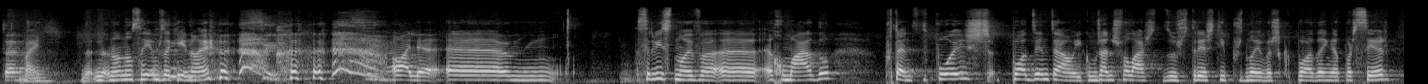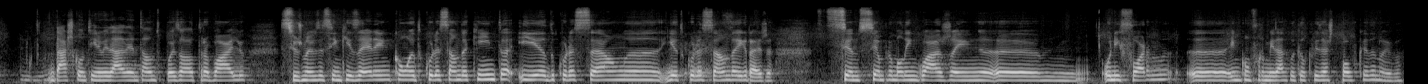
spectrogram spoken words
tantas. Bem, não, não saímos aqui, não é? Sim. Sim Olha, serviço de noiva arrumado. Portanto, depois podes então, e como já nos falaste dos três tipos de noivas que podem aparecer, uhum. dás continuidade então depois ao trabalho, se os noivos assim quiserem, com a decoração da quinta e a decoração, uh, e a decoração da igreja. Sendo sempre uma linguagem uh, uniforme, uh, em conformidade com aquilo que fizeste para o buquê da noiva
